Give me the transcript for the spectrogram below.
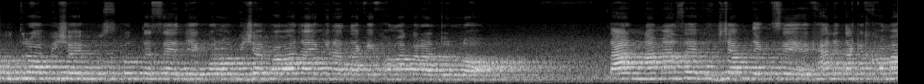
ক্ষুদ্র বিষয় খুঁজ করতেছে যে কোনো বিষয় পাওয়া যায় কিনা তাকে ক্ষমা করার জন্য। তার নামাজের হিসাব দেখছে, এখানে তাকে ক্ষমা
